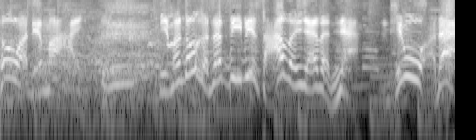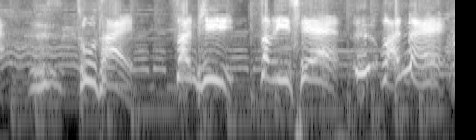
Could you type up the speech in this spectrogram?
我的妈呀！你们都搁这逼逼啥文言文呢？听我的，出差三批挣一千，完美。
